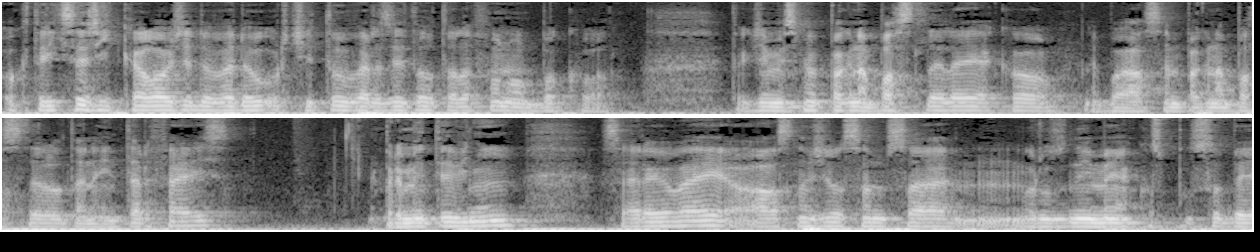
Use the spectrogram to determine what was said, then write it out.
o kterých se říkalo, že dovedou určitou verzi toho telefonu odblokovat. Takže my jsme pak nabastlili, jako, nebo já jsem pak nabastlil ten interface, primitivní, sériový a snažil jsem se mm, různými jako způsoby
